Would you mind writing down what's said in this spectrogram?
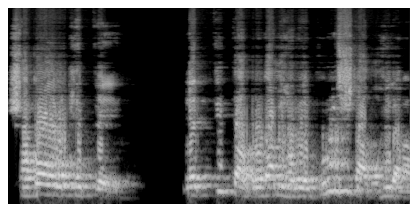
সকল ক্ষেত্রে নেতৃত্ব অগ্রগামী হবে পুরুষরা মহিলারা।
